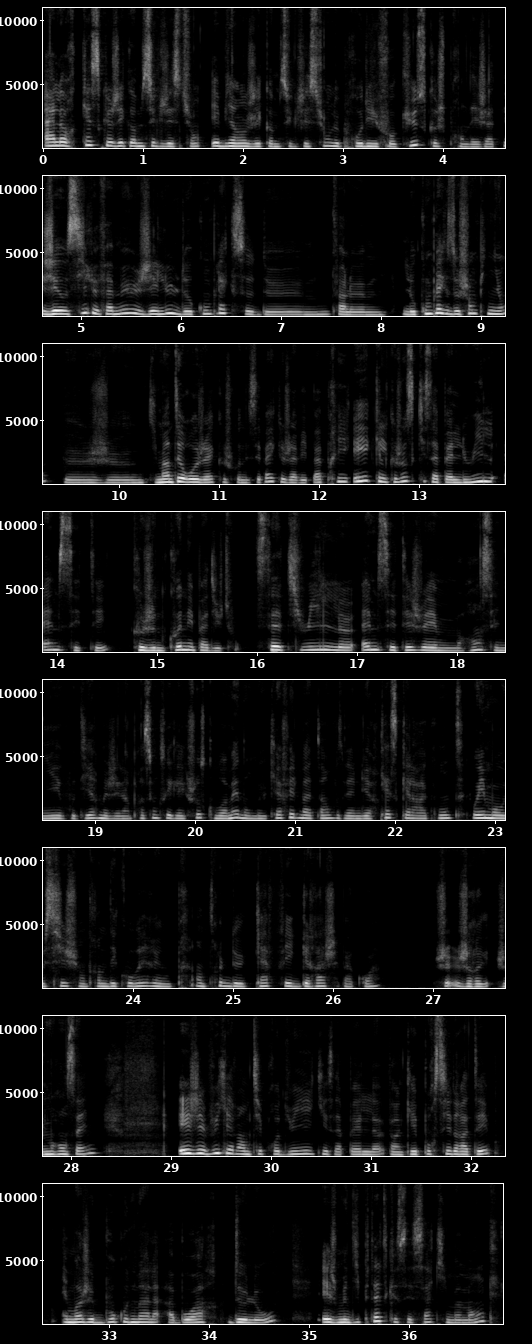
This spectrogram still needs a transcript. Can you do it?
Alors, qu'est-ce que j'ai comme suggestion? Eh bien, j'ai comme suggestion le produit Focus que je prends déjà. J'ai aussi le fameux gélule de complexe de... Enfin, le, le complexe de champignons qui m'interrogeait, que je connaissais pas et que j'avais pas pris. Et quelque chose qui s'appelle l'huile MCT que je ne connais pas du tout. Cette huile MCT, je vais me renseigner et vous dire, mais j'ai l'impression que c'est quelque chose qu'on doit mettre dans le café le matin. Vous allez me dire, qu'est-ce qu'elle raconte? Oui, moi aussi, je suis en train de découvrir un truc de café gras, je sais pas quoi. Je, je me renseigne. Et j'ai vu qu'il y avait un petit produit qui s'appelle, enfin qui est pour s'hydrater. Et moi j'ai beaucoup de mal à boire de l'eau. Et je me dis peut-être que c'est ça qui me manque.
